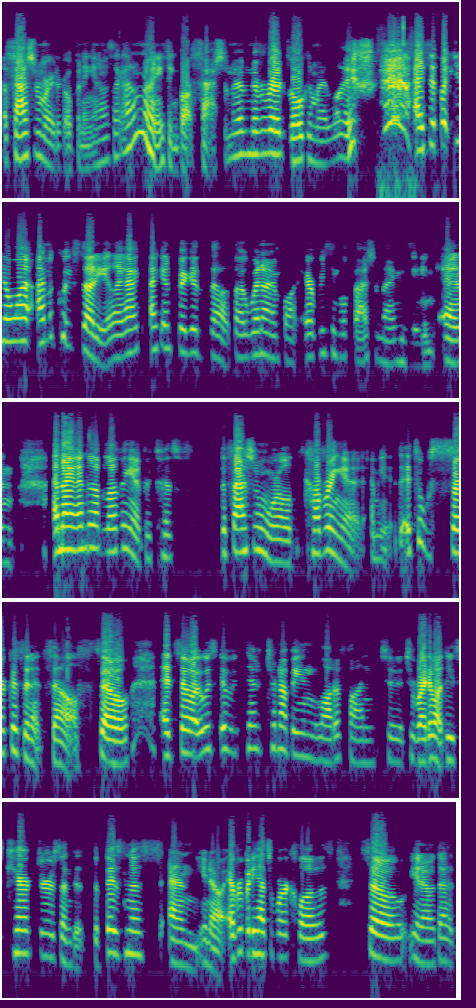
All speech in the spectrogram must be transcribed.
a fashion writer opening, and I was like, I don't know anything about fashion. I've never read Vogue in my life. I said, but you know what? I'm a quick study. Like I, I can figure this out. So I went out and bought every single fashion magazine, and and I ended up loving it because the fashion world covering it. I mean, it's a circus in itself. So and so it was. It turned out being a lot of fun to, to write about these characters and the, the business, and you know, everybody has to wear clothes. So you know that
